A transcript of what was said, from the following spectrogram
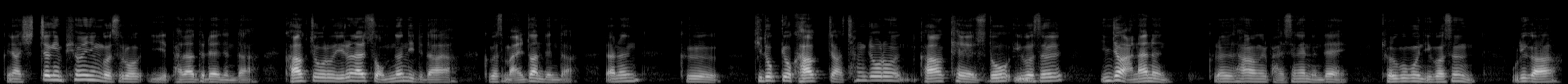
그냥 시적인 표현인 것으로 이 받아들여야 된다. 과학적으로 일어날 수 없는 일이다. 그것은 말도 안 된다 라는 그 기독교 과학자 창조론 과학회에서도 이것을 인정 안 하는 그런 상황을 발생했는데 결국은 이것은 우리가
